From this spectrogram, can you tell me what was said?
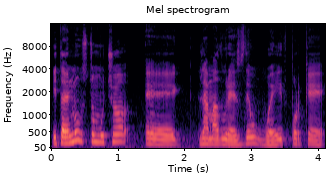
Y también me gustó mucho eh, la madurez de Wade porque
